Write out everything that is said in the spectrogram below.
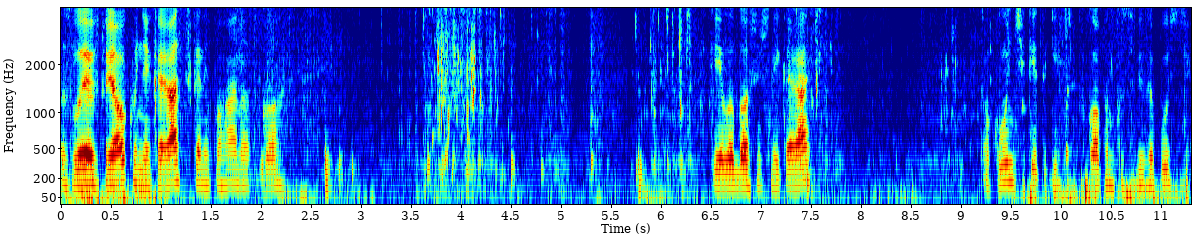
Зловив три окуня, карасика непогано такого. Такий ладошечний карась. Окунчики такі копанку собі запустю.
